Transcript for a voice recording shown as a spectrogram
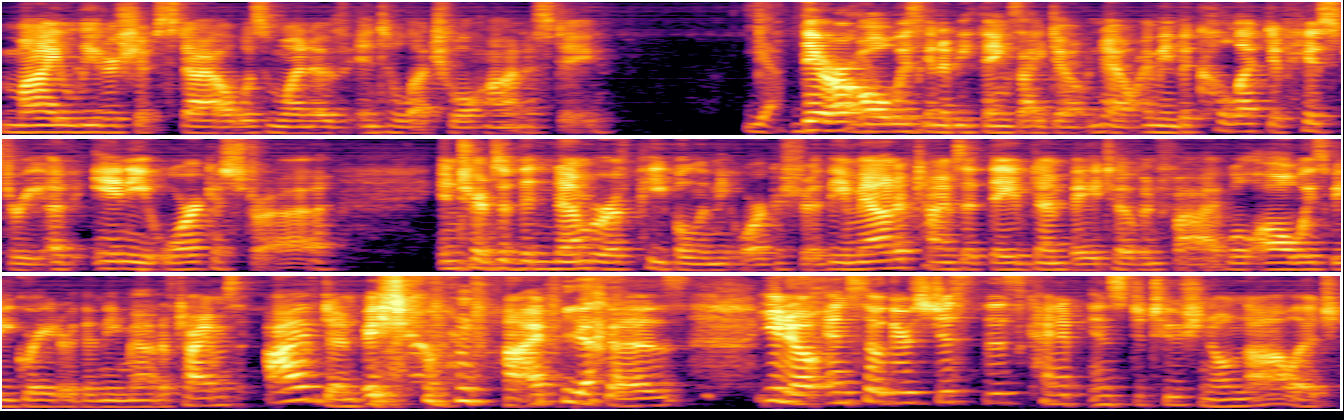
my leadership style was one of intellectual honesty yeah, there are always going to be things I don't know. I mean, the collective history of any orchestra in terms of the number of people in the orchestra. The amount of times that they've done Beethoven 5 will always be greater than the amount of times I've done Beethoven 5 Yeah. because, you know, and so there's just this kind of institutional knowledge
